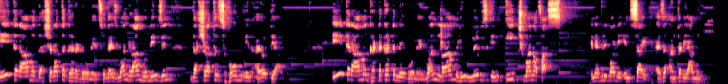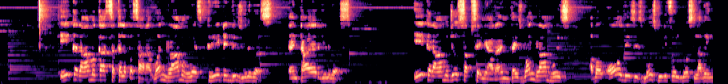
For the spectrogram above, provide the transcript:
Ek Rama Dashratha Ghar So there is one Ram who lives in Dashratha's home in Ayodhya एक राम घट घट में बोले one ram who lives in each one of us in everybody inside as an antaryami एक राम का सकल पसारा one ram who has created this universe the entire universe एक राम जो सबसे न्यारा and there is one ram who is above all this is most beautiful most loving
